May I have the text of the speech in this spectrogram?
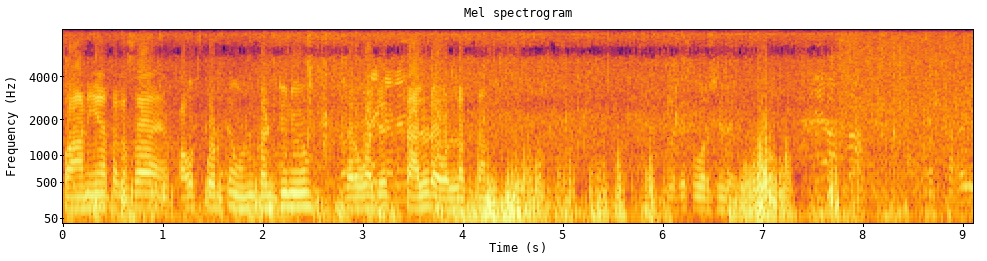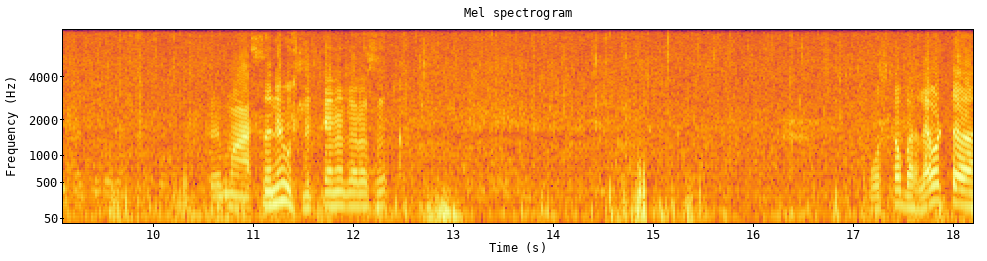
पाणी आता कसं आहे पाऊस पडते म्हणून कंटिन्यू दरवाजे चालू ठेवायला लागतात. लगेच वर्षी जाईल. तर मासं नाही उचलत त्यानं जरासं. बोसका भरलाय वाटतं.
